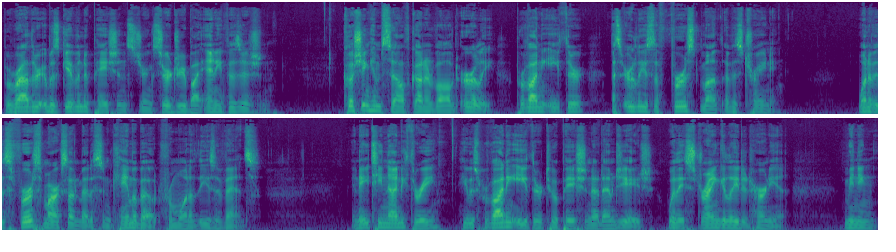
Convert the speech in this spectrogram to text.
but rather it was given to patients during surgery by any physician. Cushing himself got involved early, providing ether as early as the first month of his training. One of his first marks on medicine came about from one of these events. In 1893, he was providing ether to a patient at MGH with a strangulated hernia, meaning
